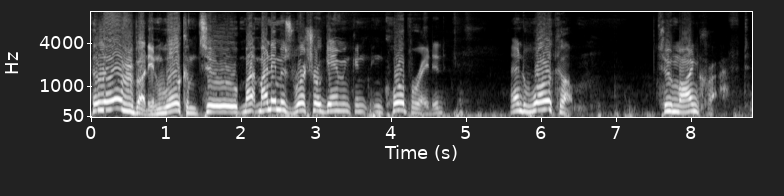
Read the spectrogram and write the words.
Hello, everybody, and welcome to my, my name is Retro Gaming Incorporated, and welcome to Minecraft.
